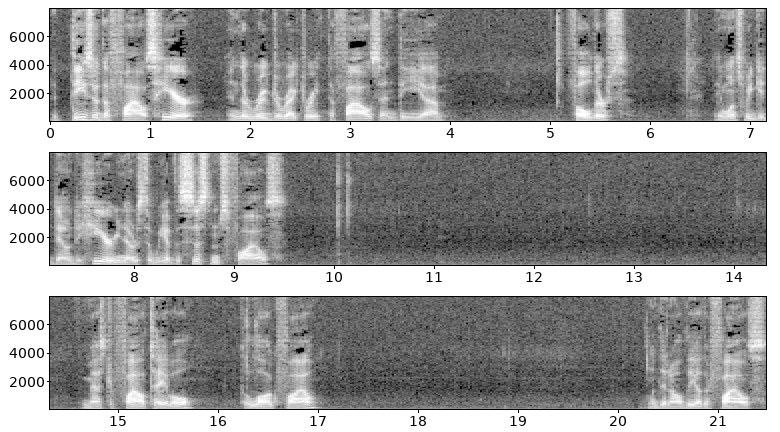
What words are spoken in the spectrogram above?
that these are the files here in the root directory, the files and the uh, folders. And once we get down to here, you notice that we have the systems files. The master file table, the log file, and then all the other files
